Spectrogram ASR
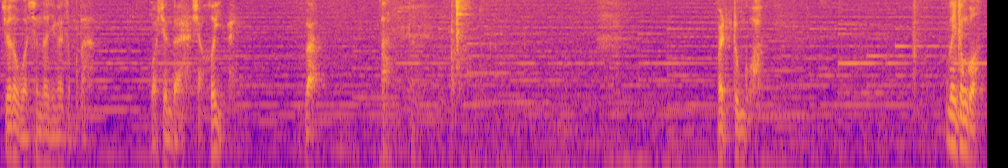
觉得我现在应该怎么办？我现在想喝一杯，来，啊，为了中国。为中国。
